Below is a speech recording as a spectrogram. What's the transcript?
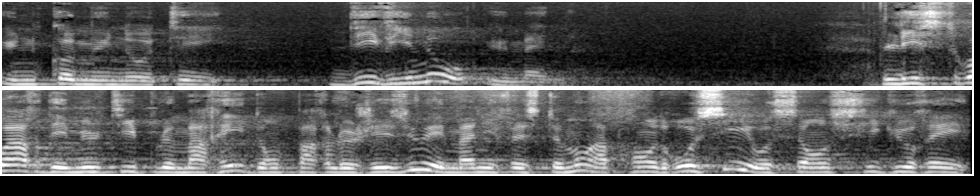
une communauté divino-humaine. L'histoire des multiples maris dont parle Jésus est manifestement à prendre aussi au sens figuré,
